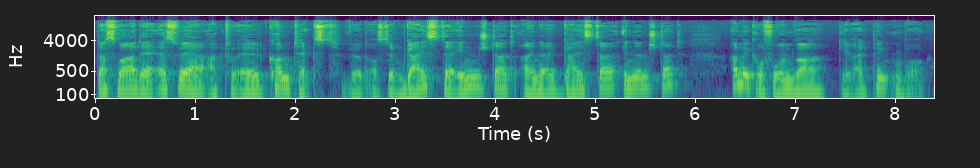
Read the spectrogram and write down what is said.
Das war der SWR aktuell Kontext. Wird aus dem Geist der Innenstadt eine Geister-Innenstadt? Am Mikrofon war Gerald Pinkenburg.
